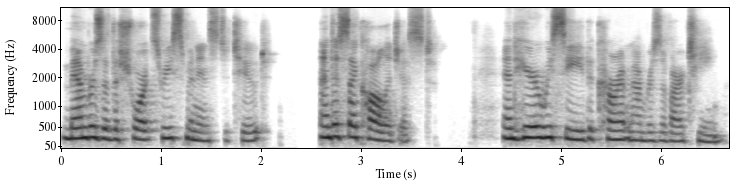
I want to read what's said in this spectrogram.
members of the Schwartz Reisman Institute, and a psychologist. And here we see the current members of our team.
